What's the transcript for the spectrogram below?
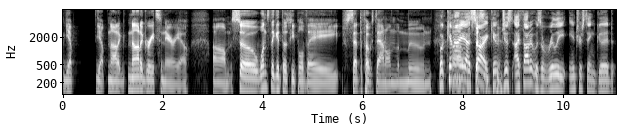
Yep. Yep. Not a not a great scenario. Um, so once they get those people, they set the folks down on the moon. But can I? Uh, Uh, sorry, can just I thought it was a really interesting, good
